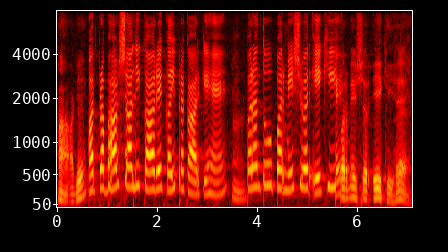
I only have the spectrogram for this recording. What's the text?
हाँ आगे। और प्रभावशाली कार्य कई प्रकार के हैं। परंतु परमेश्वर एक ही है। परमेश्वर एक ही है।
